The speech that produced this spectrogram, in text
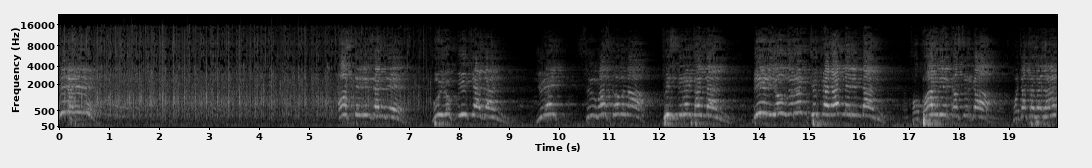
İleri! Akdeniz dendi. Buyruk büyük yerden. Yürek sığmaz kabına. Fışkırır tenden. Bir yıldırım kükrer ellerinden. Kopar bir kasırga. Koca tepeden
